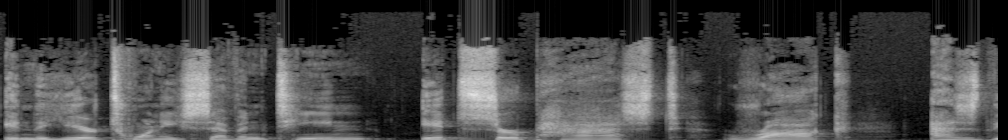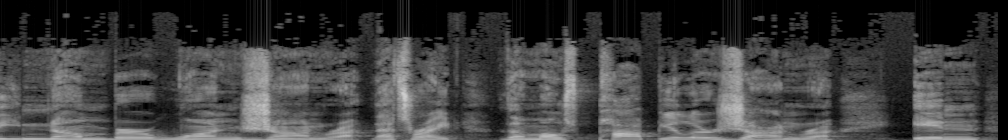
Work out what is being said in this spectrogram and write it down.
In the year 2017, it surpassed rock as the number one genre. That's right, the most popular genre in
